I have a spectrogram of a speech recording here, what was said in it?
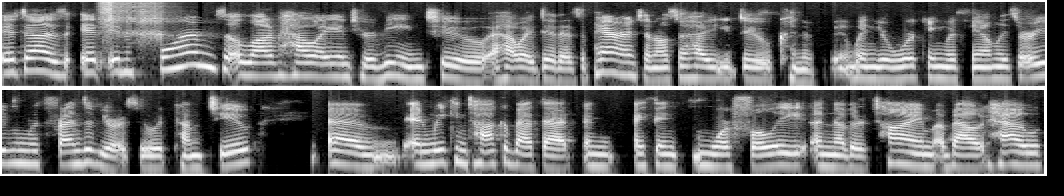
It does. It informs a lot of how I intervene too, how I did as a parent, and also how you do kind of when you're working with families or even with friends of yours who would come to you. Um, and we can talk about that, and I think more fully another time about how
